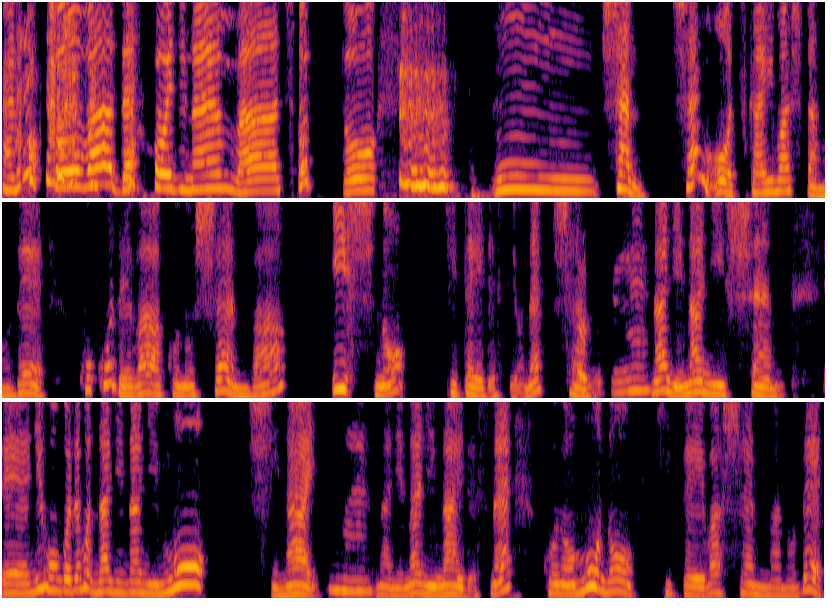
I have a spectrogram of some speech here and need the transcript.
あれここは、でほいじなんは、ちょっと、うん、シャン、シャンを使いましたので、ここでは、このシャンは、一種の否定ですよね。シャン。何々シャン。えー、日本語でも何々もしない。うん、何々ないですね。このもの否定はシェンなので、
